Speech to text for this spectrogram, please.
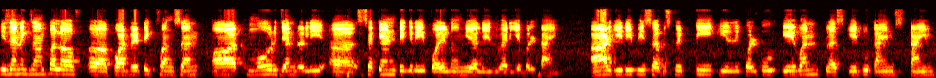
is an example of a quadratic function or more generally a second degree polynomial in variable time. RGDP subscript t is equal to a1 plus a2 times time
